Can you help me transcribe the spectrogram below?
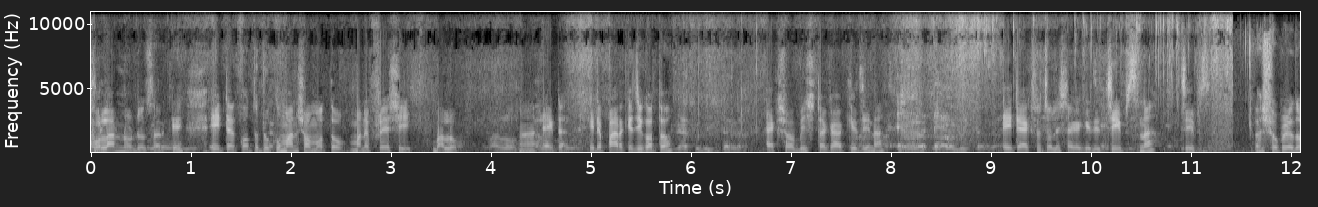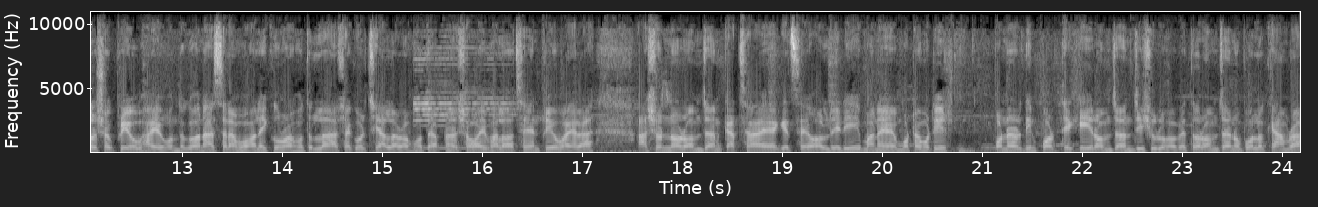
খোলার নুডলস আর কি। এটা কতটুকু মানসম্মত? মানে ফ্রেশই ভালো? হ্যাঁ এটা এটা পার কেজি কত? একশো বিশ টাকা কেজি না? এটা একশো চল্লিশ টাকা কেজি। চিপস না? চিপস। সুপ্রিয় দর্শক, প্রিয় ভাই ও বন্ধুগণ, আসসালামু আলাইকুম রহমতুল্লাহ। আশা করছি আল্লাহ রহমতে আপনারা সবাই ভালো আছেন। প্রিয় ভাইরা আসন্ন রমজান কাছায় গেছে অলরেডি মানে মোটামুটি পনেরো দিন পর থেকেই রমজান জি শুরু হবে। তো রমজান উপলক্ষে আমরা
